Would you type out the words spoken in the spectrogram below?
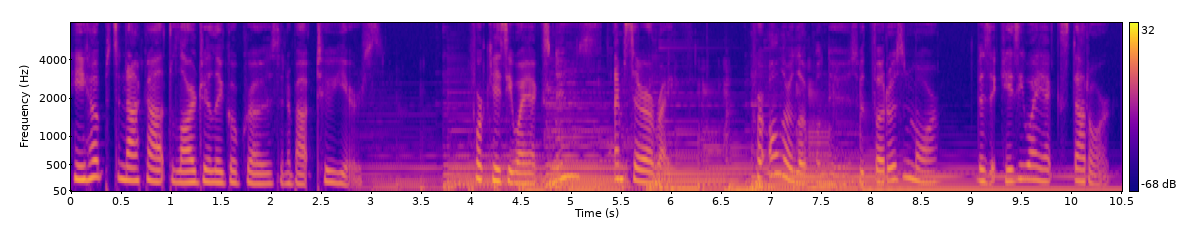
He hopes to knock out the large illegal grows in about two years. For KZYX News, I'm Sarah Reith. For all our local news with photos and more, visit kzyx.org.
